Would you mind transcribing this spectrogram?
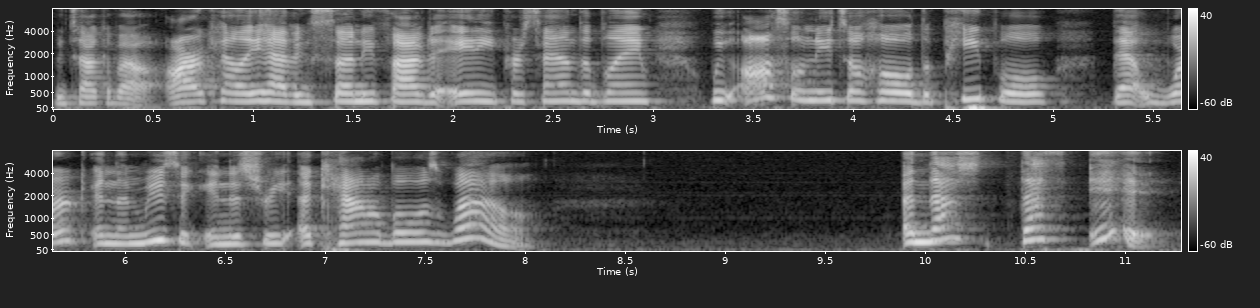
we talk about R. Kelly having 75 to 80% of the blame. We also need to hold the people that work in the music industry accountable as well. And that's that's it.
